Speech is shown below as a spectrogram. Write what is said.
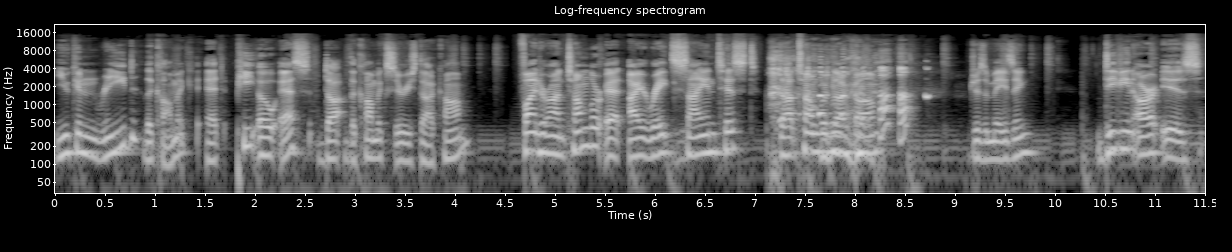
You can read the comic at pos.thecomicseries.com. Find her on Tumblr at iratescientist.tumblr.com, which is amazing. DeviantArt is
